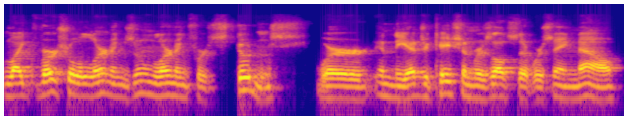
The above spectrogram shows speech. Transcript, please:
like virtual learning, Zoom learning for students, where in the education results that we're seeing now,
